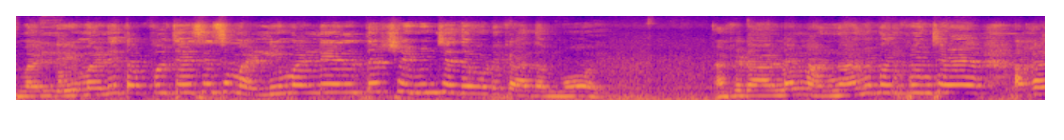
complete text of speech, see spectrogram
మళ్ళీ మళ్ళీ తప్పులు చేసేసి మళ్ళీ మళ్ళీ వెళ్తే క్షమించే దేవుడు కాదమ్మో అక్కడ వాళ్ళు మన్నాను కురిపించే అక్కడ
